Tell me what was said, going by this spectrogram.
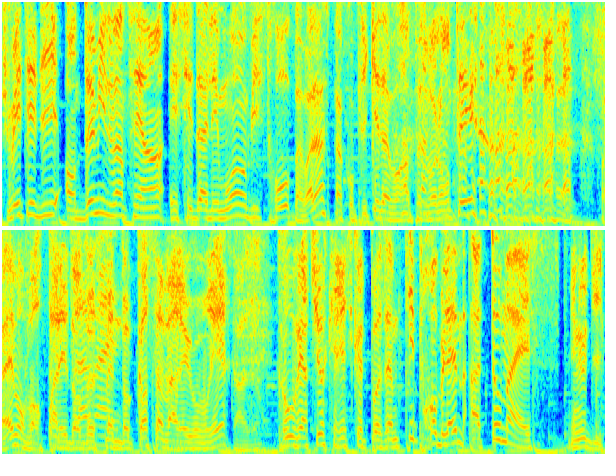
Je m'étais dit en 2021, essayer d'aller moins au bistrot. Bah voilà, c'est pas compliqué d'avoir un peu de volonté. ouais, mais on va en reparler dans ça, deux ouais. semaines. Donc quand ça va réouvrir, réouverture qui risque de poser un petit problème à Thomas S. Il nous dit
